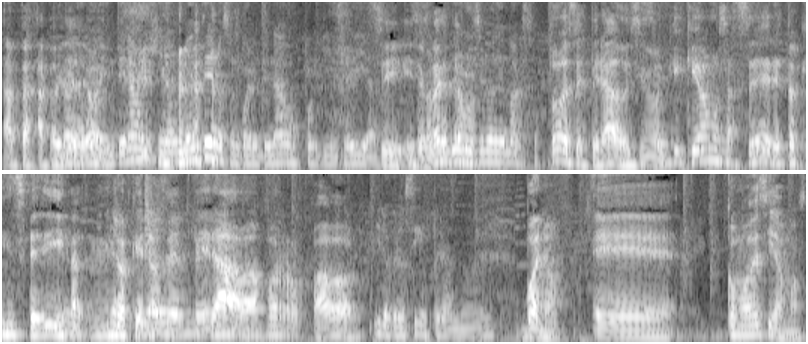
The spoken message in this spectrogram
hasta, hasta el día la de hoy. cuarentena originalmente nos encuarentenamos por 15 días. Sí, y te acordás que cumplió el estamos- 19 de marzo. Todo desesperado, decimos, Sí. ¿qué, qué vamos a hacer estos 15 días? Y Lo que nos esperaba, por favor. Y lo que nos sigue esperando, ¿eh? Bueno, eh, como decíamos,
